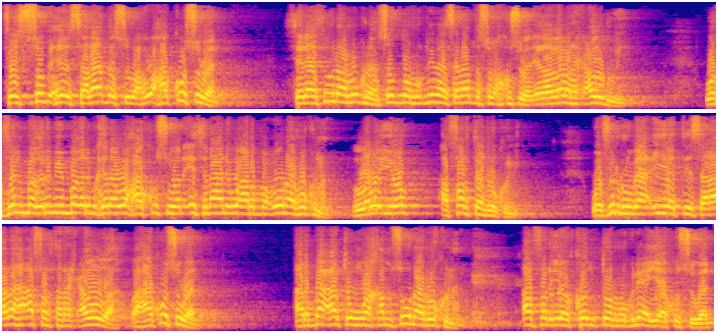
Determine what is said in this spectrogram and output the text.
Fi subxi salaada subax waxaa ku sugan alaaثuuna ruknan soddon rukni baa salaada subax ku sugan ilaa laba ragcadood wey wa fi lmaqribi maqribkana waxaa ku sugan inaani wa arbacuuna ruknan laba iyo afartan rukni. Wa fi rubaaciyati salaadaha afarta ragcadood ah waxaa ku sugan ruknan afar iyo konton rukni ayaa ku sugan.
